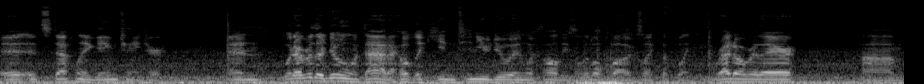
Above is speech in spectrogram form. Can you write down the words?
it, it's definitely a game changer. And whatever they're doing with that, I hope they continue doing with all these little bugs like the blinking red over there. Um,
